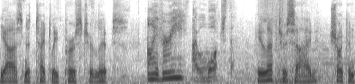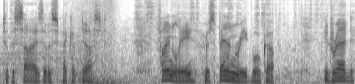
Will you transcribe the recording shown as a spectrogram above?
Jasnah tightly pursed her lips. Ivory? I will watch them. He left her side, shrunken to the size of a speck of dust. Finally, her span reed woke up. It read,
